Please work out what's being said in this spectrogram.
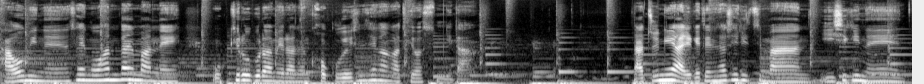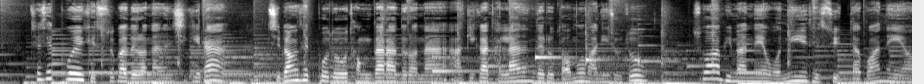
다우미는 생후 한 달 만에 5kg이라는 거구의 신생아가 되었습니다. 나중에 알게 된 사실이지만 이 시기는 체세포의 개수가 늘어나는 시기라 지방세포도 덩달아 늘어나 아기가 달라는 대로 너무 많이 줘도 소아 비만의 원인이 될 수 있다고 하네요.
